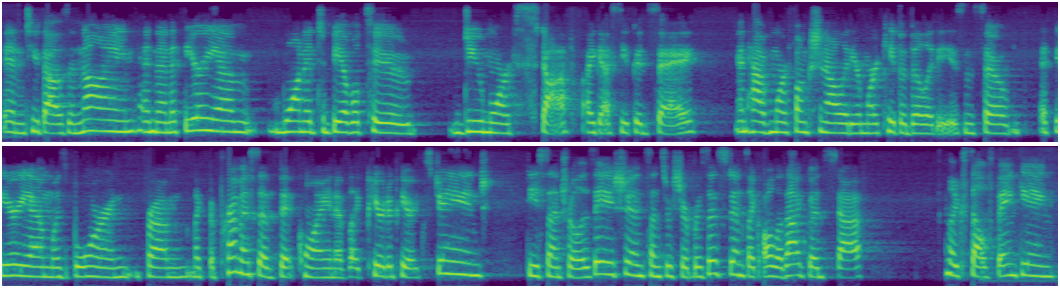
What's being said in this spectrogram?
in 2009, and then Ethereum wanted to be able to do more stuff, I guess you could say, and have more functionality or more capabilities. And so, Ethereum was born from like the premise of Bitcoin of like peer to peer exchange, decentralization, censorship resistance, like all of that good stuff like self banking,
